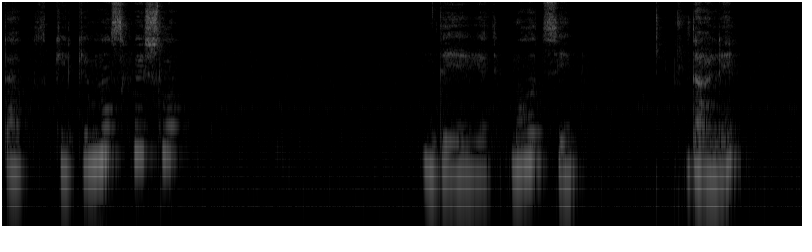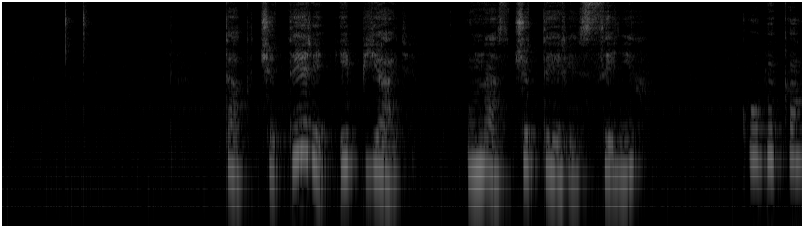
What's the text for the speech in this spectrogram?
Так, скільки в нас вийшло? 9. Молодці. Далі. Так, 4 і 5. У нас 4 синіх кубика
